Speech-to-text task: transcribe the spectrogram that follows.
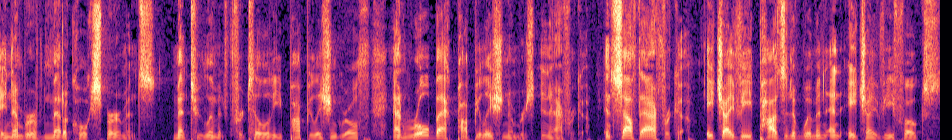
a number of medical experiments meant to limit fertility, population growth, and roll back population numbers in Africa. In South Africa, HIV positive women and HIV folks,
